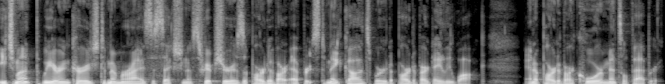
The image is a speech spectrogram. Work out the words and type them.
Each month, we are encouraged to memorize a section of Scripture as a part of our efforts to make God's Word a part of our daily walk and a part of our core mental fabric.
